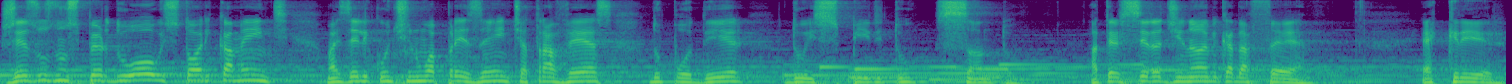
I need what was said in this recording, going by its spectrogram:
Jesus nos perdoou historicamente, mas ele continua presente através do poder do Espírito Santo. A terceira dinâmica da fé é crer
